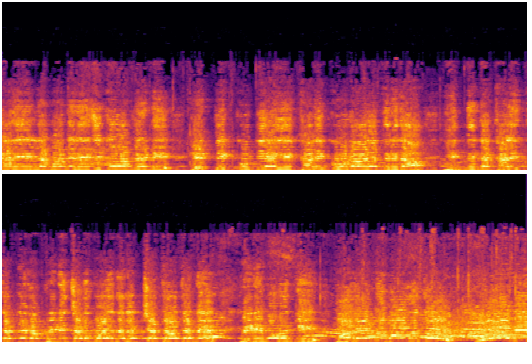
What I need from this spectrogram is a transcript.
കളിയിലെ മണ്ണിൽ രചിക്കുവാൻ വേണ്ടി കെട്ടിക്കൂട്ടിയ ഈ കളിക്കൂടാരത്തിനിതാ ഇന്നിന്റെ കളിത്തട്ടകം പിടിച്ചെടുക്കുക ലക്ഷ്യത്തെ തന്നെ പിടിമുറുക്കി കടന്നു പോകുന്നു. അതെ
